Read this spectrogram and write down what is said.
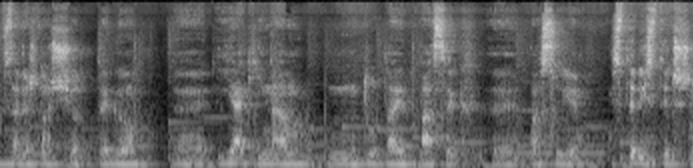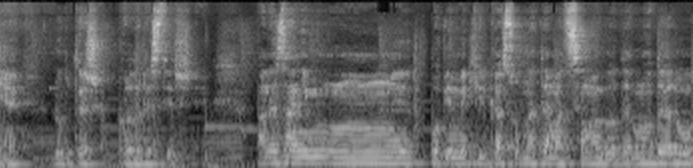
w zależności od tego, jaki nam mm, tutaj pasek pasuje stylistycznie lub też kolorystycznie. Ale zanim mm, powiemy kilka słów na temat samego de- modelu,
